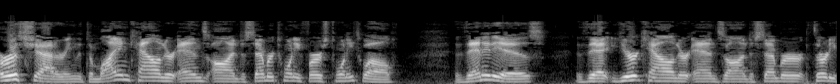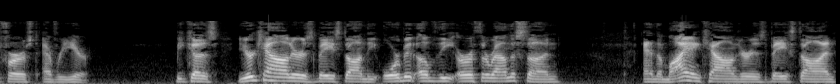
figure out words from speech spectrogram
earth shattering that the Mayan calendar ends on December 21st, 2012 than it is that your calendar ends on December 31st every year. Because your calendar is based on the orbit of the earth around the sun and the Mayan calendar is based on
